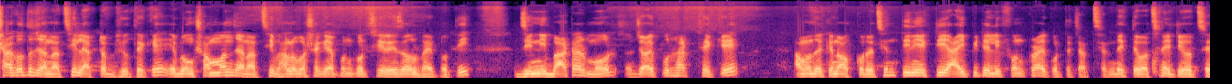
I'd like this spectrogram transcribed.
স্বাগত জানাচ্ছি ল্যাপটপ ভিউ থেকে এবং সম্মান জানাচ্ছি, ভালোবাসা জ্ঞাপন করছি রেজাউল ভাইপতি, যিনি বাটার মোড় জয়পুরহাট থেকে আমাদেরকে নক করেছেন। তিনি একটি আইপি টেলিফোন ক্রয় করতে চাচ্ছেন। দেখতে পাচ্ছেন, এটি হচ্ছে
